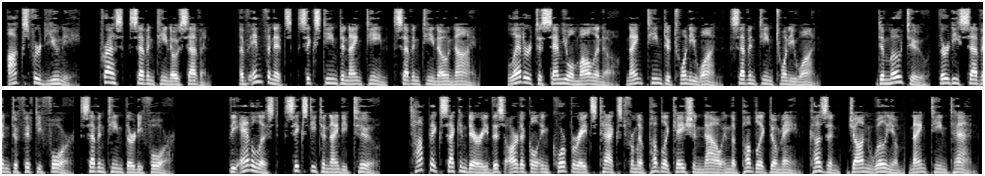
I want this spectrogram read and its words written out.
Oxford Uni. Press, 1707. Of Infinites, 16–19, 1709. Letter to Samuel Molyneux, 19–21, 1721. De motu, 37–54, 1734. The Analyst, 60–92. Topic secondary This article incorporates text from a publication now in the public domain, Cousin, John William 1910.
